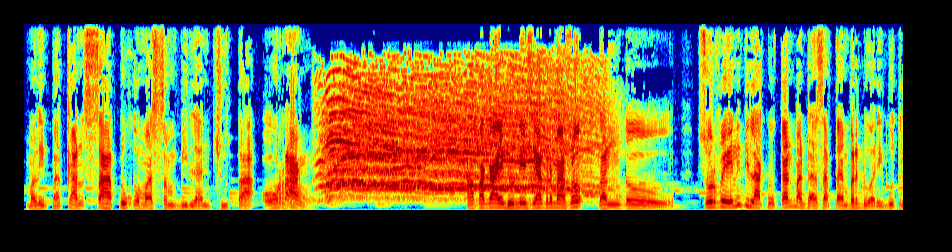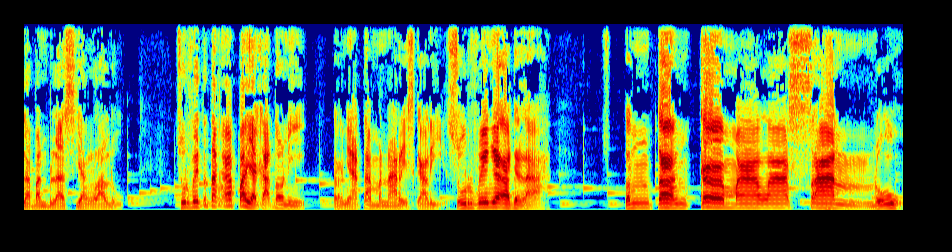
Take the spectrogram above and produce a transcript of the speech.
melibatkan 1,9 juta orang. Apakah Indonesia termasuk? Tentu. Survei ini dilakukan pada September 2018 yang lalu. Survei tentang apa ya Kak Tony? Ternyata menarik sekali. Surveinya adalah tentang kemalasan. Loh.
